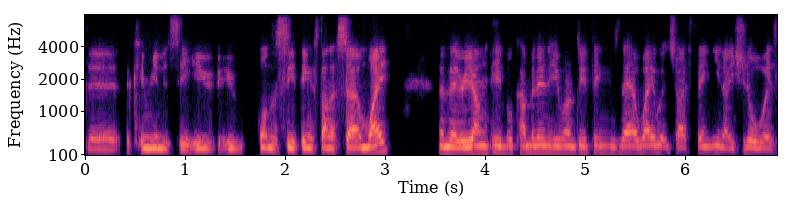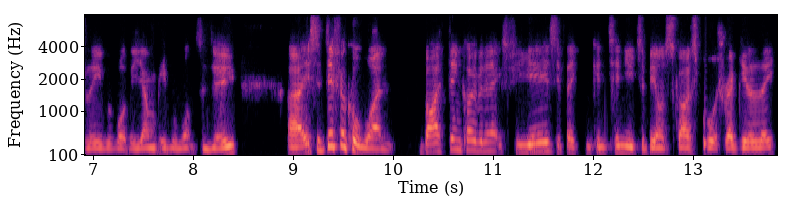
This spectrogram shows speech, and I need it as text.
the, the community who, who want to see things done a certain way. Then there are young people coming in who want to do things their way, which I think, you know, you should always lead with what the young people want to do. Uh, it's a difficult one, but I think over the next few years, if they can continue to be on Sky Sports regularly,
